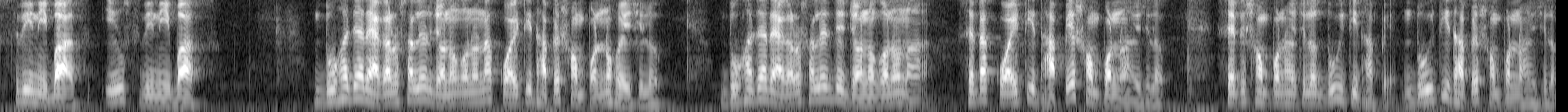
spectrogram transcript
শ্রীনিবাস ইউ শ্রীনিবাস। দু হাজার এগারো সালের জনগণনা কয়টি ধাপে সম্পন্ন হয়েছিল? দু হাজার এগারো সালের যে জনগণনা সেটা কয়টি ধাপে সম্পন্ন হয়েছিল? সেটি সম্পন্ন হয়েছিল দুইটি ধাপে। দুইটি ধাপে সম্পন্ন হয়েছিল।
